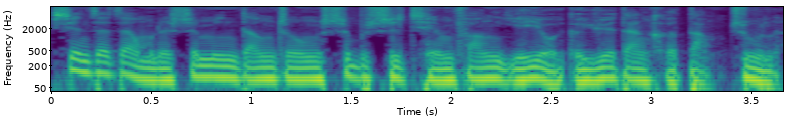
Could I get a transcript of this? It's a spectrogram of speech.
现在在我们的生命当中，是不是前方也有一个约旦河挡住呢？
